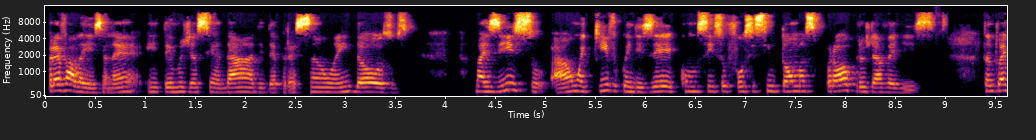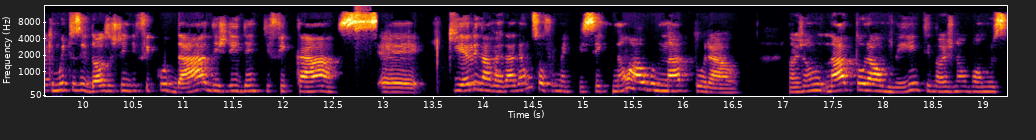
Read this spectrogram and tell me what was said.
prevalência, né, em termos de ansiedade, depressão em idosos. Mas isso, há um equívoco em dizer como se isso fosse sintomas próprios da velhice. Tanto é que muitos idosos têm dificuldades de identificar é, que ele, na verdade, é um sofrimento psíquico, não algo natural. Nós não, naturalmente, nós não vamos,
